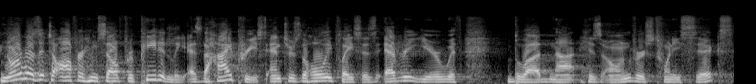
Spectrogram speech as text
Nor was it to offer himself repeatedly, as the high priest enters the holy places every year with blood not his own. Verse 26.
